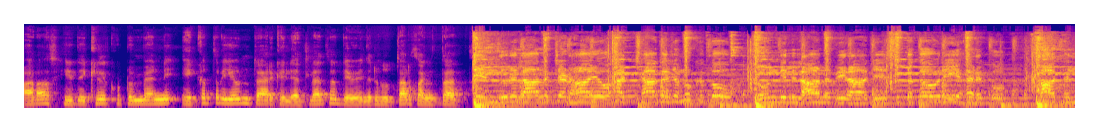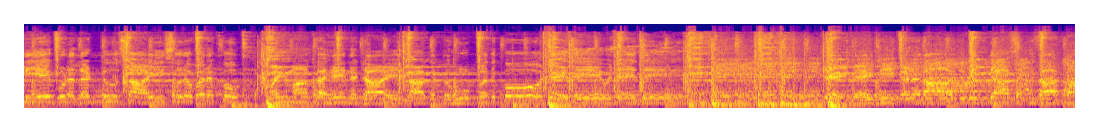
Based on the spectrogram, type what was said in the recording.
आरास ही देखील कुटुंबियांनी एकत्र येऊन तयार केली असल्याचं देवेंद्र सुतार सांगतात लाल चढायो अच्छा गजमुख को दोन दिल लाल विराजे सुत गौरी हर को हाथ लिए गुड़ लड्डू साई सुरवर को महिमा कहे न जाए लागत हूं पद को जय देव जय देव जय जय जी गणराज विद्या सुखदाता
